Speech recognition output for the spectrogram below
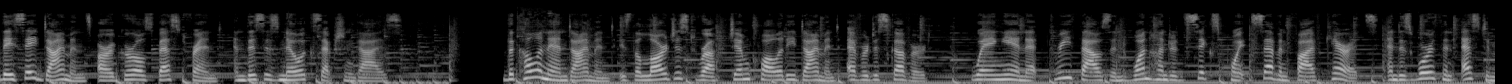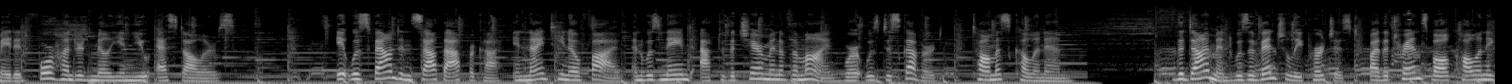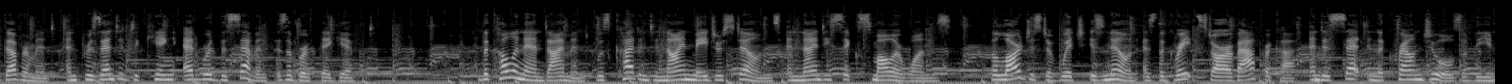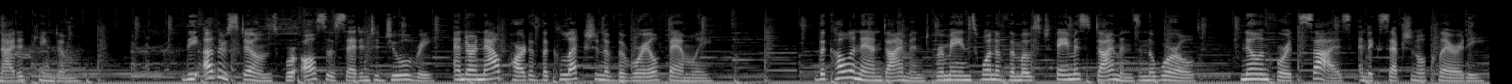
They say diamonds are a girl's best friend and this is no exception guys. The Cullinan diamond is the largest rough gem quality diamond ever discovered, weighing in at 3,106.75 carats and is worth an estimated 400 million US dollars. It was found in South Africa in 1905 and was named after the chairman of the mine where it was discovered, Thomas Cullinan. The diamond was eventually purchased by the Transvaal colony government and presented to King Edward VII as a birthday gift. The Cullinan diamond was cut into nine major stones and 96 smaller ones, the largest of which is known as the Great Star of Africa and is set in the crown jewels of the United Kingdom. The other stones were also set into jewelry and are now part of the collection of the royal family. The Cullinan diamond remains one of the most famous diamonds in the world, known for its size and exceptional clarity.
